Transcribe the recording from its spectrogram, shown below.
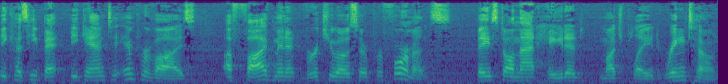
because he be- began to improvise a five minute virtuoso performance based on that hated, much played ringtone.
